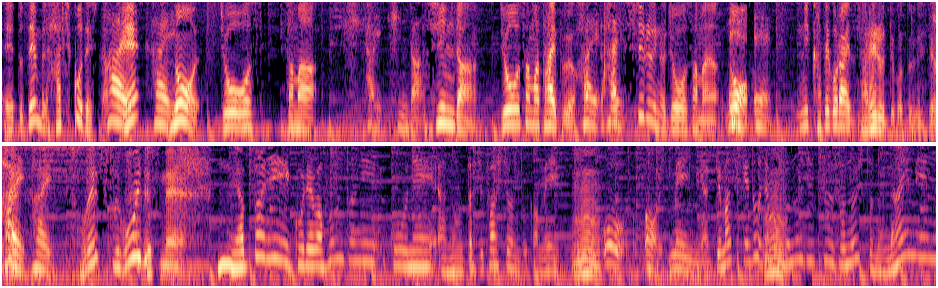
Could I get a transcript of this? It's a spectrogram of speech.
えっと全部で8個でしたはい。はい。の女王様。しはい診断。診断女王様タイプ、ははいはい。8種類の女王様の、ええにカテゴライズされるってことですよね、えはいはい。それすごいですね。うんやっぱりこれは本当にこうねあの私ファッションとかメイクを、まあ、メインにやってますけどでもうん。その実その人の内面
